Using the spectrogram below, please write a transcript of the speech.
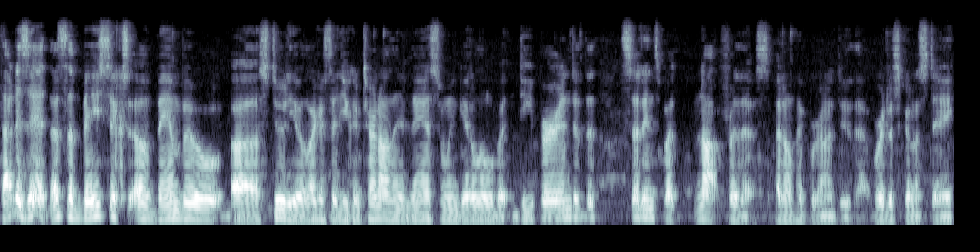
that is it. That's the basics of Bambu uh, Studio. Like I said, you can turn on the advanced and we can get a little bit deeper into the settings, but not for this. I don't think we're going to do that. We're just going to stay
